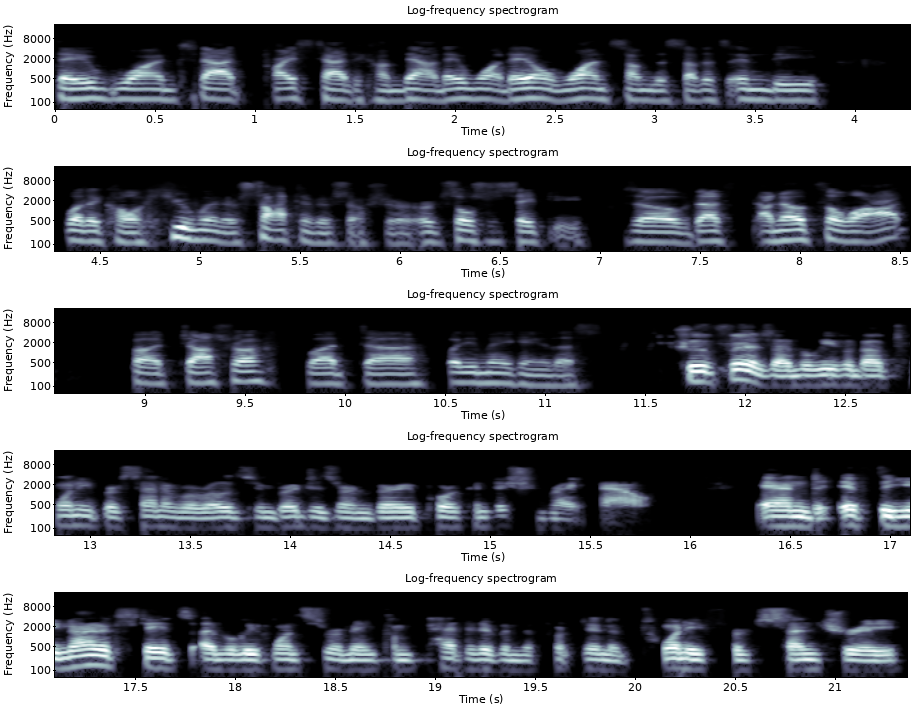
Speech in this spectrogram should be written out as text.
they want that price tag to come down. They want they don't want some of the stuff that's in the what they call human or soft infrastructure or social safety. So that's I know it's a lot, but Joshua, what uh, what are you making of this? Truth is, I believe about 20% of our roads and bridges are in very poor condition right now. And if the United States, I believe, wants to remain competitive in the in the 21st century,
